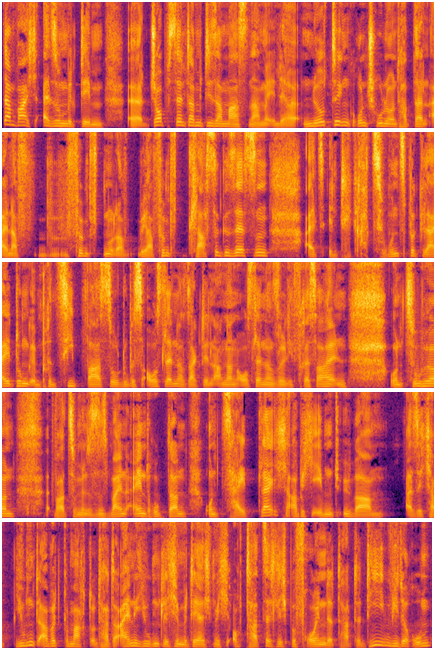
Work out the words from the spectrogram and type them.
Dann war ich also mit dem äh, Jobcenter mit dieser Maßnahme in der Nürting Grundschule und habe dann einer fünften oder ja fünften Klasse gesessen als Integration Migrationsbegleitung. Im Prinzip war es so, du bist Ausländer, sag den anderen Ausländern soll die Fresse halten und zuhören. War zumindest mein Eindruck dann. Und zeitgleich habe ich eben über also ich habe Jugendarbeit gemacht und hatte eine Jugendliche, mit der ich mich auch tatsächlich befreundet hatte. Die wiederum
